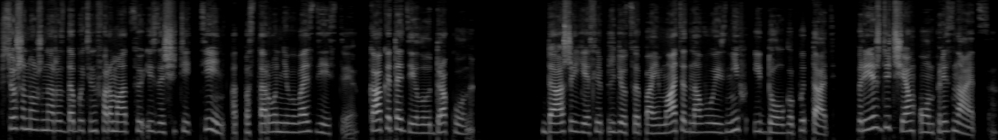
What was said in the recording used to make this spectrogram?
все же нужно раздобыть информацию и защитить тень от постороннего воздействия, как это делают драконы. Даже если придется поймать одного из них и долго пытать, прежде чем он признается.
